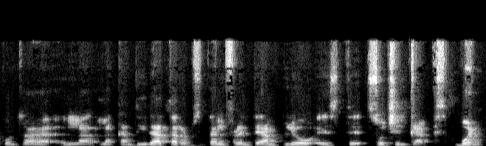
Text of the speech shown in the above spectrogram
Contra la, candidata a representar el Frente Amplio, este, Xochitl Gálvez. Bueno,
